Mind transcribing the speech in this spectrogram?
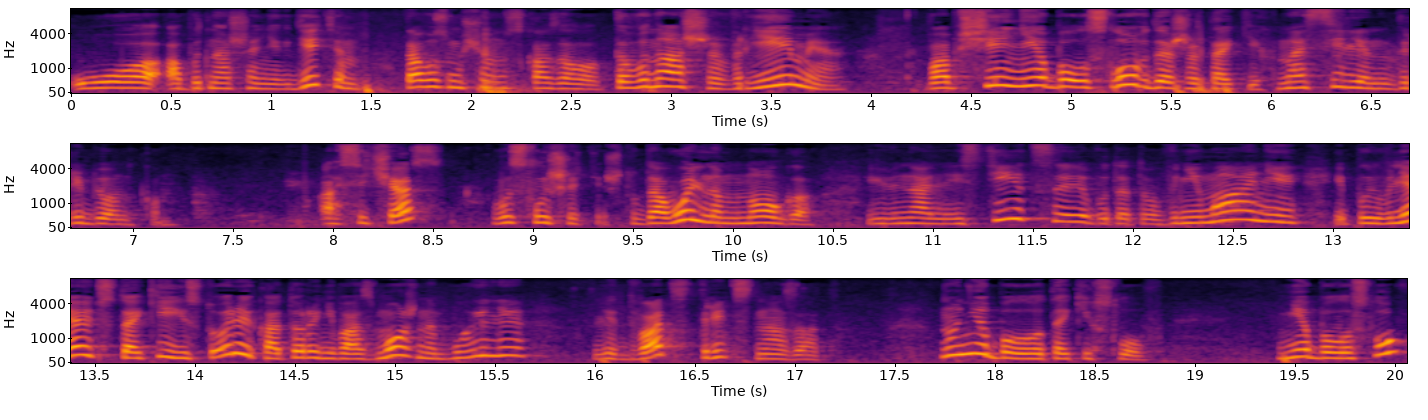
о, об отношениях к детям, та возмущенно сказала, да в наше время вообще не было слов даже таких, насилие над ребенком. А сейчас вы слышите, что довольно много ювенальной юстиции, вот этого внимания, и появляются такие истории, которые невозможно были лет 20-30 назад. Но не было таких слов. Не было слов,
